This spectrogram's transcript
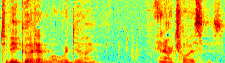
to be good at what we're doing in our choices.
